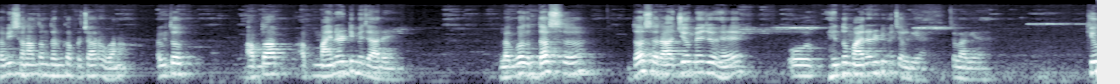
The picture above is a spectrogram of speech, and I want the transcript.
तभी सनातन धर्म का प्रचार होगा ना? अभी तो अब तो आप अब माइनॉरिटी में जा रहे हैं। लगभग दस दस राज्यों में जो है, वो हिंदू माइनॉरिटी में चल गया है, चला गया है। क्यों?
